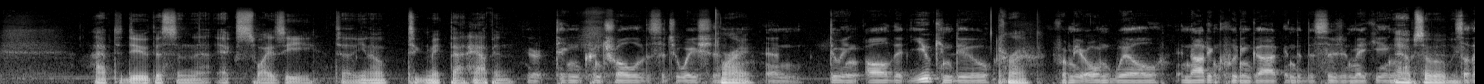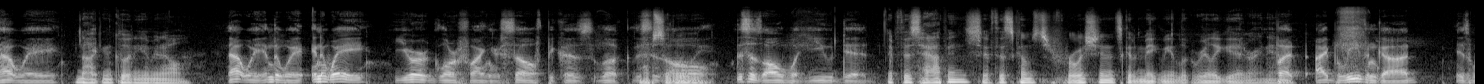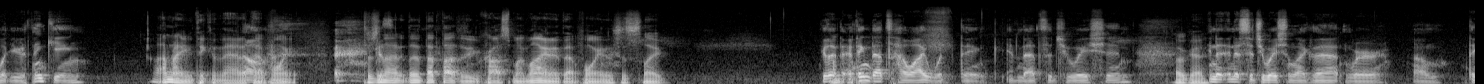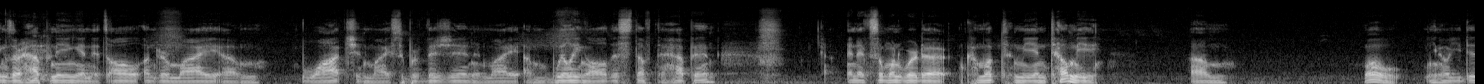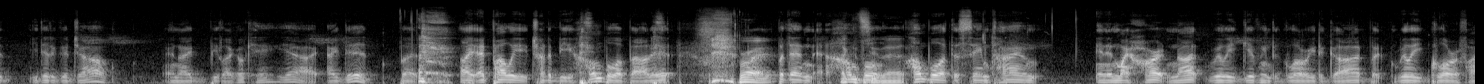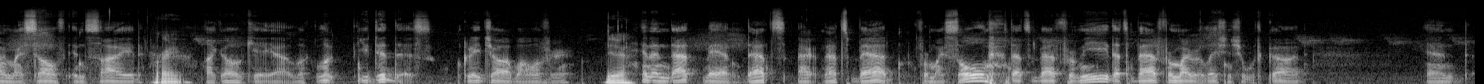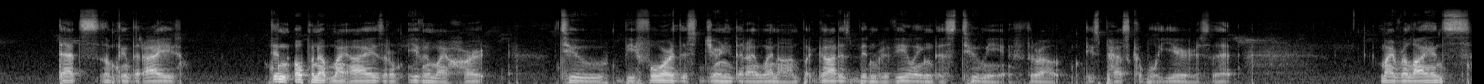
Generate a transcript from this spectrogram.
I have to do this and that X, Y, Z to, you know, to make that happen. You're taking control of the situation, Right. And doing all that you can do Correct. from your own will, and not including God in the decision making. Absolutely. So that way, Not including him at all. that way, in the way, in a way, you're glorifying yourself because look, this Absolutely. is all. This is all what you did. If this happens, if this comes to fruition, it's going to make me look really good right now. But I believe in God, is what you're thinking. I'm not even thinking that at No. that point. There's not that, that thought didn't even cross my mind at that point. It's just like, Because I, I think that's how I would think in that situation. okay, In a, in a situation like that where um, things are happening and it's all under my um, watch and my supervision and my I'm willing all this stuff to happen. And if someone were to come up to me and tell me, um, "Whoa, you know, you did you did a good job," and I'd be like, "Okay, yeah, I, I did," but I, I'd probably try to be humble about it. right? But then humble, humble at the same time, and in my heart, not really giving the glory to God, but really glorifying myself inside. right, Like, okay, yeah, look, look, you did this. Great job, Oliver. yeah, And then that man, that's uh, that's bad for my soul. that's bad for me. That's bad for my relationship with God. And that's something that I didn't open up my eyes or even my heart to before this journey that I went on. But God has been revealing this to me throughout these past couple of years that my reliance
